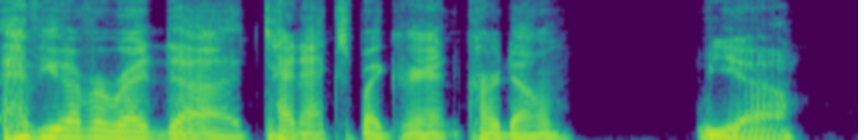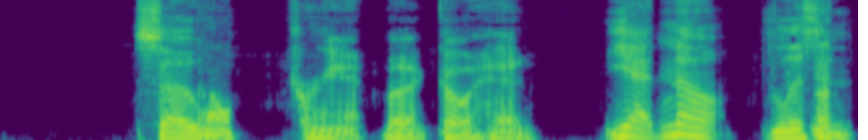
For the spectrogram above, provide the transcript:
have you ever read uh, 10X by Grant Cardone? Yeah. So, Grant, but go ahead. Yeah, no, listen,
